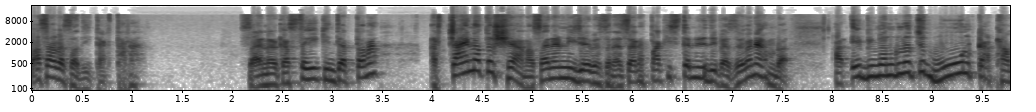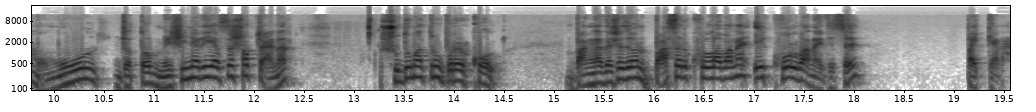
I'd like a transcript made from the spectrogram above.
পাশা বেচা দিতার তারা চায়নার কাছ থেকে কিনতে পারত না। আর চায়না তো সে আনা, চায়না নিজে বেছে না চায়না পাকিস্তানের দিয়ে বেছে মানে আমরা। আর এই বিমানগুলো হচ্ছে মূল কাঠামো, মূল যত মেশিনারি আছে সব চায়নার। শুধুমাত্র উপরের খোল। বাংলাদেশে যেমন বাসের খোলা বানায়, এই খোল বানাইতেছে পাইকারা।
